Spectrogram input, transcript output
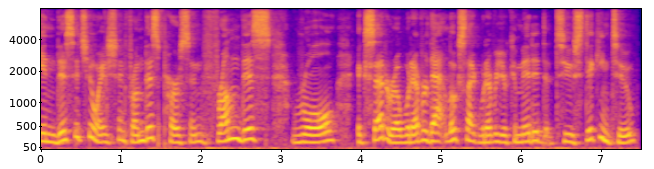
in this situation from this person from this role etc whatever that looks like whatever you're committed to sticking to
